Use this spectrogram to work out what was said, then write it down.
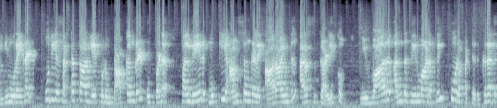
விதிமுறைகள் புதிய சட்டத்தால் ஏற்படும் தாக்கங்கள் உட்பட பல்வேறு முக்கிய அம்சங்களை ஆராய்ந்து அரசுக்கு அளிக்கும். இவ்வாறு அந்த தீர்மானத்தில் கூறப்பட்டிருக்கிறது.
